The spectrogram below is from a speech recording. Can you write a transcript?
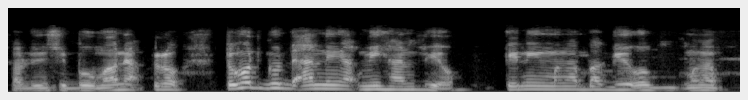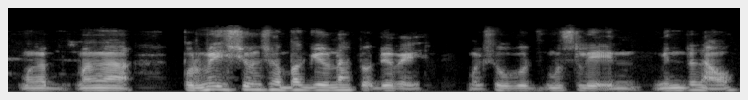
sa Cebu. Mao na pero tungod gud ani mihan Leo kining mga bagyo o mga mga mga formation sa bagyo nato dire magsugod mostly in Mindanao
